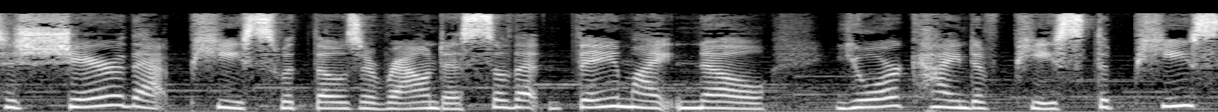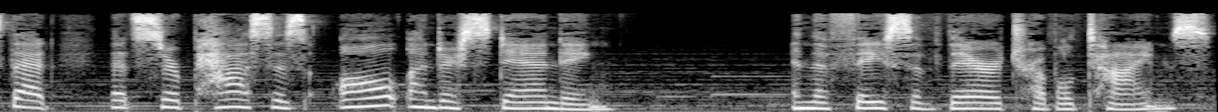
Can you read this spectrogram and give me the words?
to share that peace with those around us so that they might know your kind of peace, the peace that, that surpasses all understanding in the face of their troubled times.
